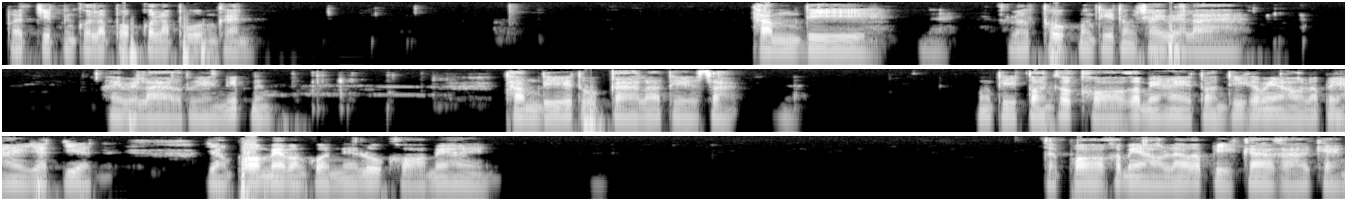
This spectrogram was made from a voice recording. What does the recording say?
เพราะจิตมันคนละภพคนละภูมิกันทำดี แล้วทุกบางทีต้องใช้เวลา ให้เวลาตัวเองนิดหนึ่งทำดีให้ถูกกาลเทศะบางทีตอนเขาขอก็ไม่ให้ตอนที่เขาไม่เอาแล้วไปให้ยัดเยียด อย่างพ่อแม่บางคนเนี่ยลูกขอไม่ให้ แต่พอเขาไม่เอาแล้วก็ปีกกล้าขาแข็ง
